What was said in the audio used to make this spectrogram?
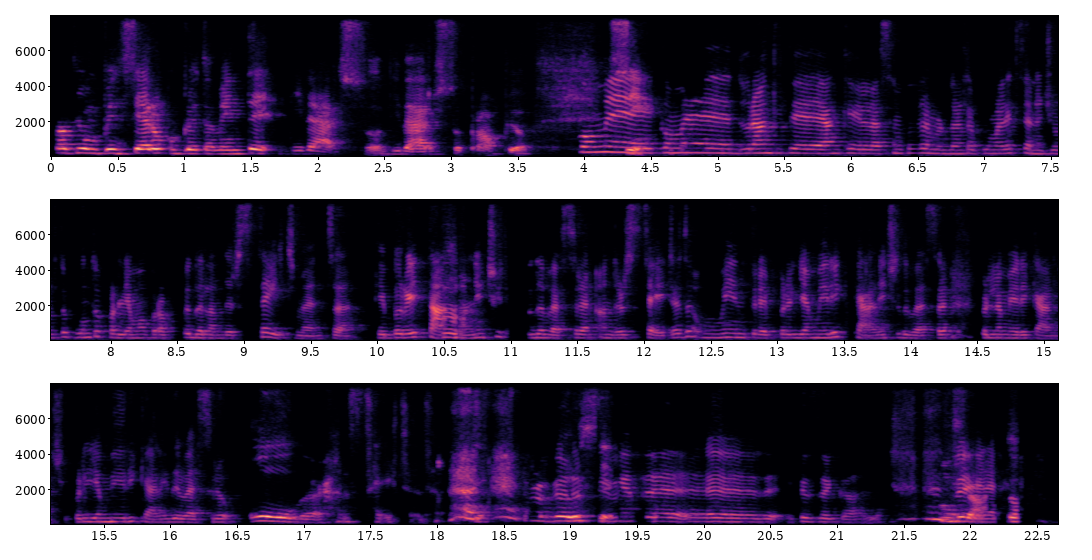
proprio un pensiero completamente diverso, diverso proprio. Come, sì. come durante anche la, sempre durante la prima lezione, a un certo punto parliamo proprio dell'understatement, che per i britannici mm. deve essere understated, mentre per gli americani ci deve essere, per gli americani, per gli americani deve essere overstated. proprio lo sì. eh, queste cose. Esatto. Bene.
